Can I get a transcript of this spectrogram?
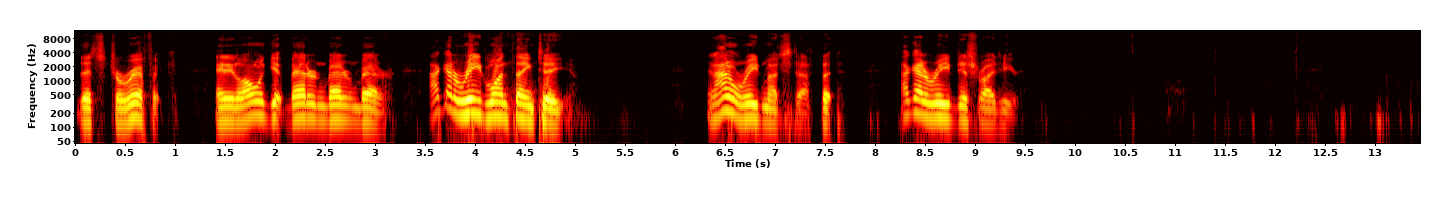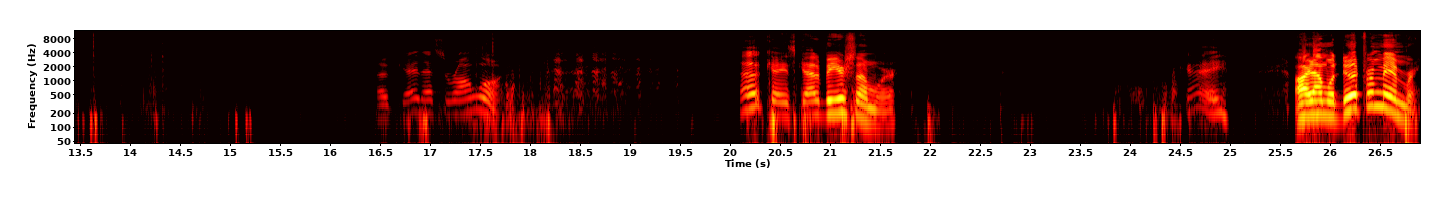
that's terrific and it'll only get better and better and better. I got to read one thing to you. And I don't read much stuff, but I got to read this right here. Okay, that's the wrong one. Okay, it's got to be here somewhere. Okay. All right, I'm going to do it from memory.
